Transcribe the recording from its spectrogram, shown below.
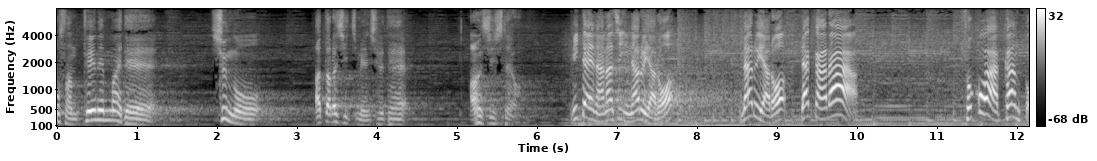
父さん、定年前で、シュンの新しい一面知れて、安心したよ。みたいな話になるやろ？なるやろ？だから、そこはあかんと。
